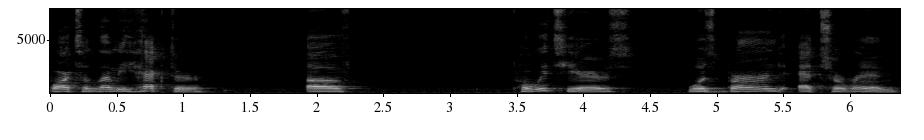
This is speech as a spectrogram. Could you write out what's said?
Barthélemy Hector of Poitiers was burned at Turin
